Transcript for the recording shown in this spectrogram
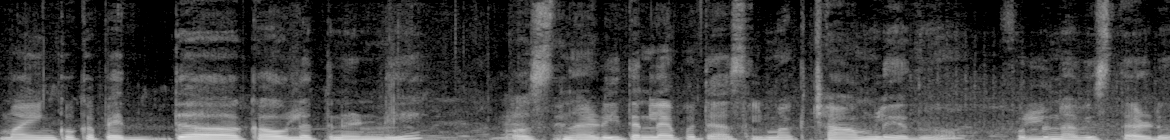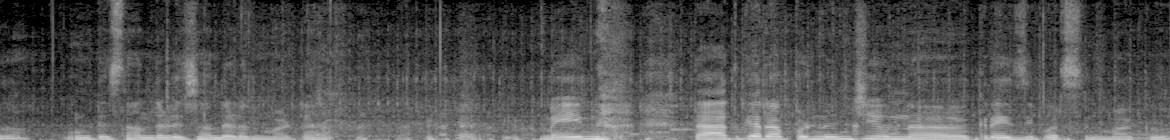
మా ఇంకొక పెద్ద కౌలతనండి వస్తున్నాడు. ఇతను లేకపోతే అసలు మాకు చామ్ లేదు. ఫుల్ నవ్విస్తాడు. ఉంటే సందడే సందడనమాట. మెయిన్ తాతగారు అప్పటి నుంచి ఉన్న క్రేజీ పర్సన్ మాకు.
